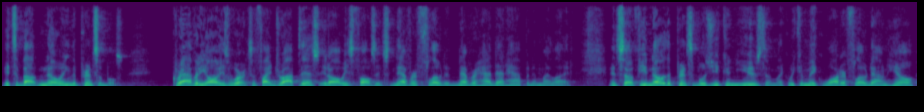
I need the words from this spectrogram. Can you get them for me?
it's about knowing the principles. Gravity always works. If I drop this, it always falls. It's never floated. Never had that happen in my life. And so if you know the principles, you can use them. Like we can make water flow downhill.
